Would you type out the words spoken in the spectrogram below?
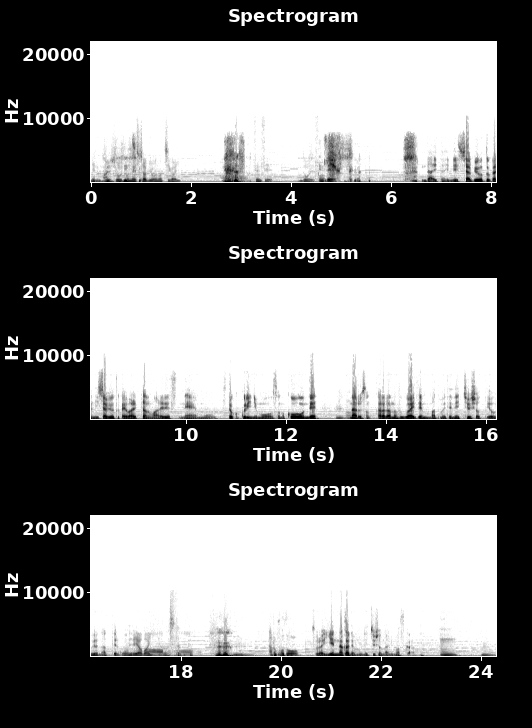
熱中症と熱射病の違い。先生、どうですか？先生。大体熱射病とか日射病とか言われてたのもあれですね。もう、一括りにもうその高温でうん。なるその体の不具合全部まとめて熱中症って呼ぶようになってる高温でんで、やばいって話だね。うん。なるほど。それは家の中でも熱中症になりますからね。うん。うん。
